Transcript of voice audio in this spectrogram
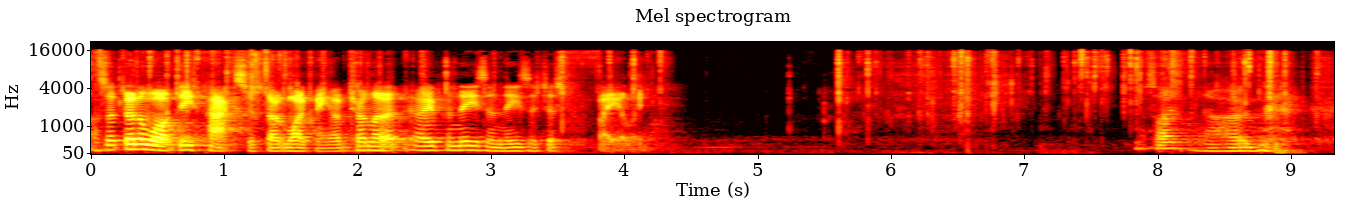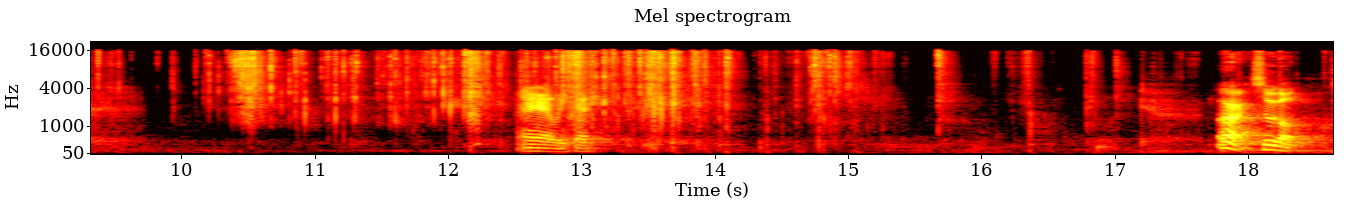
I don't know what, these packs just don't like me. I'm trying to open these and these are just failing. Inside? No. There we go. Alright, so we've got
